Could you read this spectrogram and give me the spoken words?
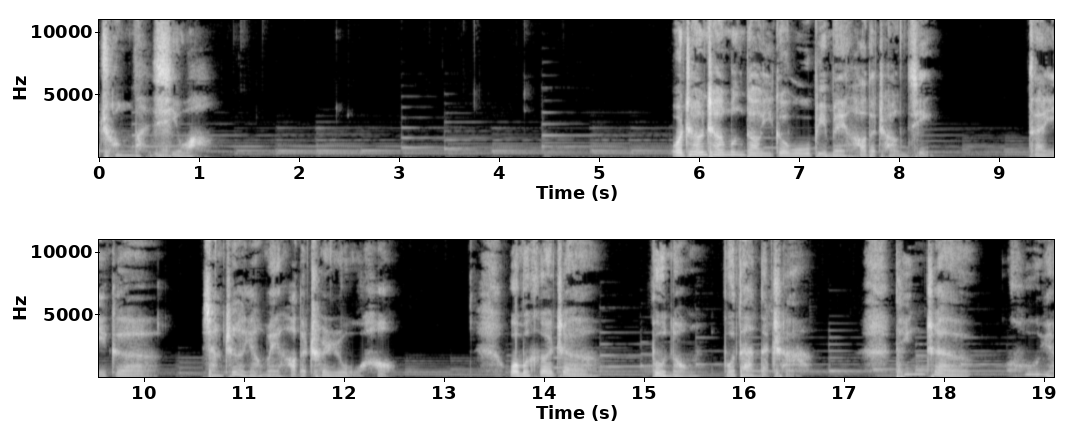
充满希望。我常常梦到一个无比美好的场景，在一个像这样美好的春日午后，我们喝着不浓不淡的茶，听着忽远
